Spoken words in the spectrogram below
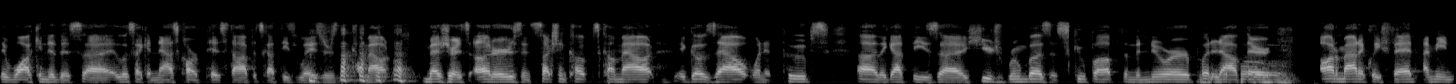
they walk into this uh, it looks like a nascar pit stop. It's got these lasers that come out measure its udders and suction cups come out. It goes out when it poops. Uh, they got these uh, huge roombas that scoop up the manure put it out there automatically fed. I mean,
